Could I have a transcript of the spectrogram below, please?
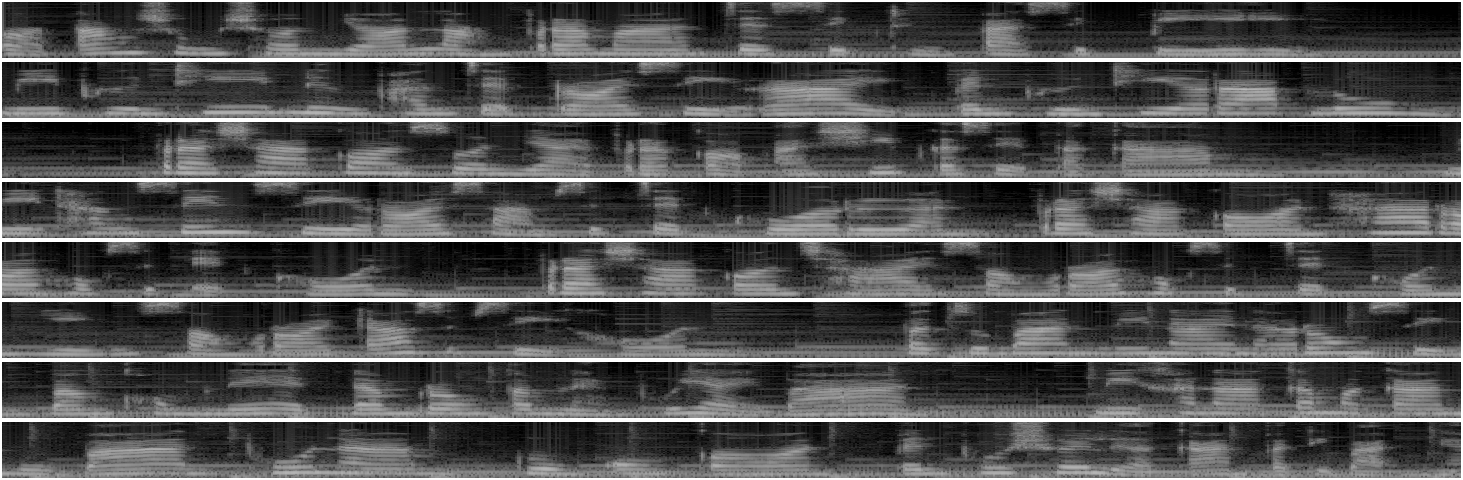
ก่อตั้งชุมชนย้อนหลังประมาณ 70-80 ปี มีพื้นที่ 1,704 ไร่ เป็นพื้นที่ราบลุ่ม ประชากรส่วนใหญ่ประกอบอาชีพเกษตรกรรม มีทั้งสิ้น 437 ครัวเรือน ประชากร 561 คน ประชากรชาย 267 คน หญิง 294 คน ปัจจุบันมีนายนรงศิลป์บังคมเนตรดำรงตำแหน่งผู้ใหญ่บ้าน มีคณะกรรมการหมู่บ้าน ผู้นำ กลุ่มองค์กร เป็นผู้ช่วยเหลือการปฏิบัติง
